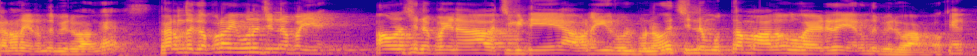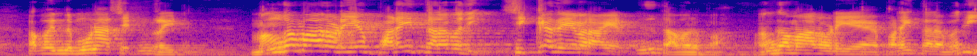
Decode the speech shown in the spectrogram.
கணவன் இறந்து போயிடுவாங்க. பிறந்ததுக்கப்புறம் இவனும் சின்ன பையன். அவனை சின்ன பையனாக வச்சுக்கிட்டே அவனையும் ரூல் பண்ணுவாங்க. சின்ன முத்தம்மாலும் உங்கள் இடையில இறந்து போயிடுவாங்க ஓகே அப்போ இந்த மூணாவது ஸ்டேட்மெண்ட் ரைட் மங்கம்மாளுடைய படைத்தளபதி சிக்கதேவராயர் இது தவறுப்பா. மங்கம்மாளுடைய படைத்தளபதி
